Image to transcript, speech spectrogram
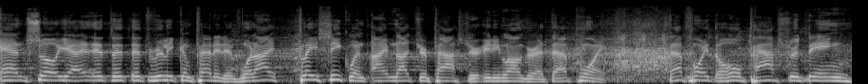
And so, yeah, it, it, it's really competitive. When I play sequence, I'm not your pastor any longer at that point. that point, the whole pastor thing,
